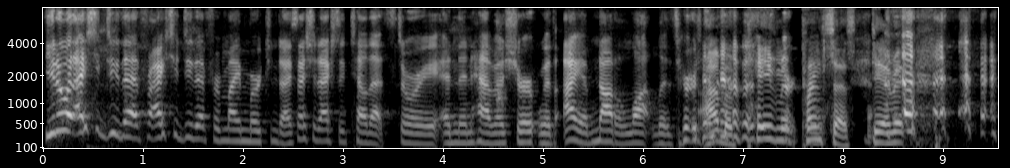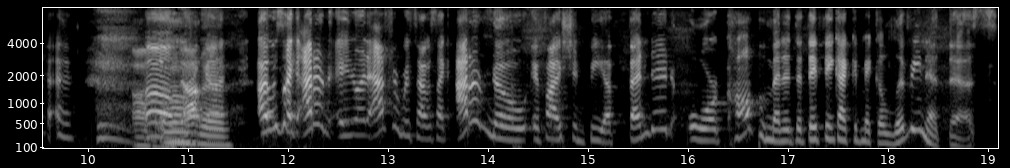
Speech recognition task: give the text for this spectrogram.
You know what? I should do that for. I should do that for my merchandise. I should actually tell that story and then have a shirt with "I am not a lot lizard." I'm a pavement circle. princess. Damn it. Um, Oh, Oh, now- man. I was like, I don't, you know, and afterwards I was like, I don't know if I should be offended or complimented that they think I could make a living at this.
